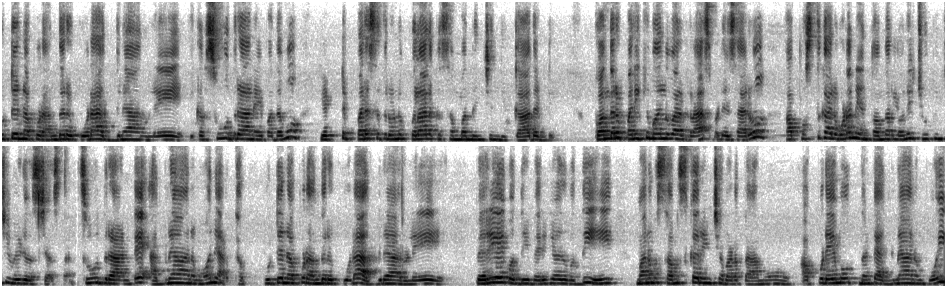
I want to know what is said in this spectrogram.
పుట్టినప్పుడు అందరూ కూడా అజ్ఞానులే. ఇక శూద్ర అనే పదము ఎట్టి పరిస్థితుల్లోనూ కులాలకు సంబంధించింది కాదండి. కొందరు పనికి వాళ్ళు వాళ్ళు రాసిపడేశారు ఆ పుస్తకాలు కూడా నేను తొందరలోనే చూపించి వీడియోస్ చేస్తాను. శూద్ర అంటే అజ్ఞానము అని అర్థం. పుట్టినప్పుడు అందరూ కూడా అగ్నారులే పెరిగే కొద్దీ పెరిగే కొద్దీ మనం సంస్కరించబడతాము. అప్పుడు ఏమవుతుందంటే అజ్ఞానం పోయి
